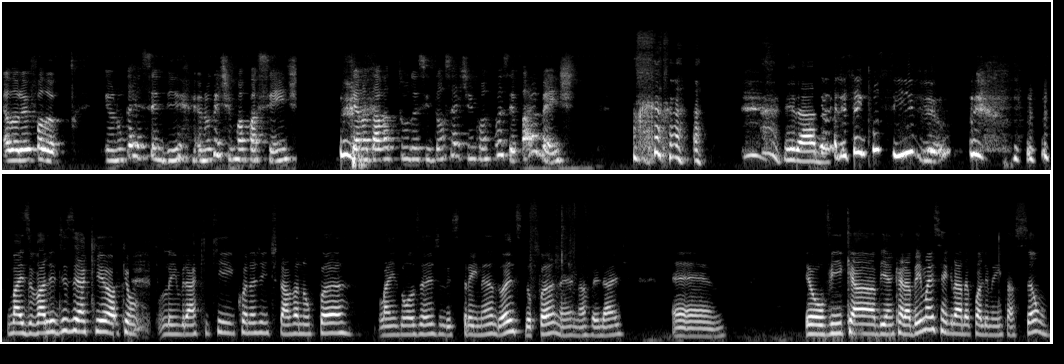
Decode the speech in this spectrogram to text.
Ela olhou e falou: Eu nunca recebi, eu nunca tive uma paciente que anotava tudo assim tão certinho quanto você. Parabéns. Irado. Isso é impossível. Mas vale dizer aqui, ó, que eu lembrar aqui que quando a gente estava no PAN, lá em Los Angeles, treinando, antes do PAN, né, na verdade, é, eu vi que a Bianca era bem mais regrada com a alimentação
